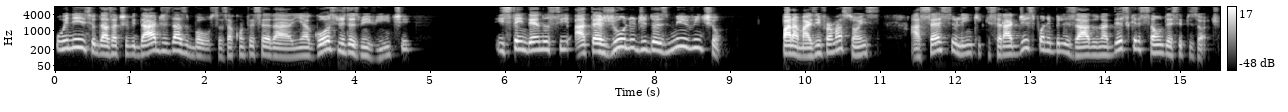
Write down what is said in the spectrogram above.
O início das atividades das bolsas acontecerá em agosto de 2020 estendendo-se até julho de 2021. Para mais informações, acesse o link que será disponibilizado na descrição desse episódio.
